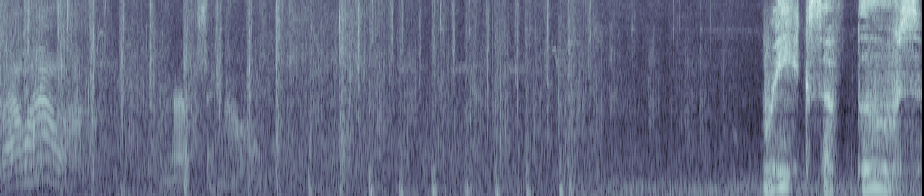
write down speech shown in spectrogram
Valhalla. Nursing home. Reeks of booze.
